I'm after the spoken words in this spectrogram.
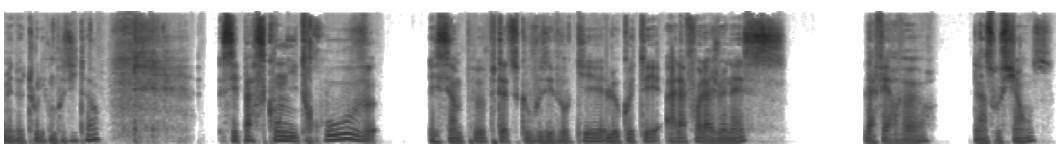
mais de tous les compositeurs c'est parce qu'on y trouve, et c'est un peu peut-être ce que vous évoquez, le côté à la fois la jeunesse, la ferveur, l'insouciance,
